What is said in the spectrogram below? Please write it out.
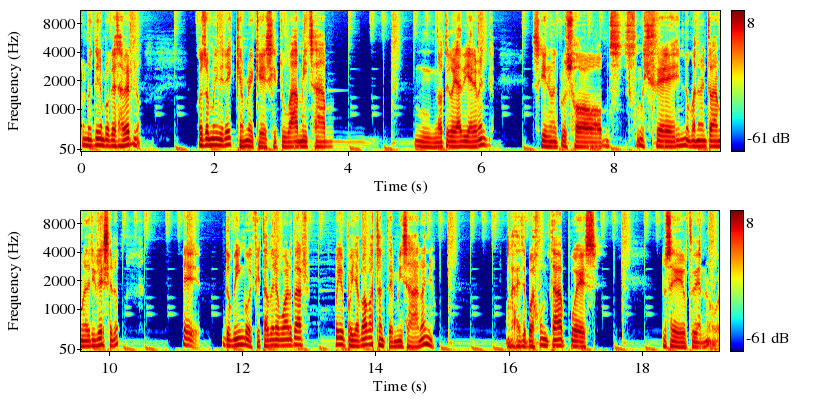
o no tiene por qué saberlo. Vosotros me diréis que, hombre, que si tú vas a misa no tengo ya diariamente, sino incluso, como dice el mandamiento de la Madre Iglesia, ¿no? Eh, domingo y fiesta de guardar, oye, pues ya va bastante misas al año. A veces se puede juntar, pues, no sé, ustedes, ¿no?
